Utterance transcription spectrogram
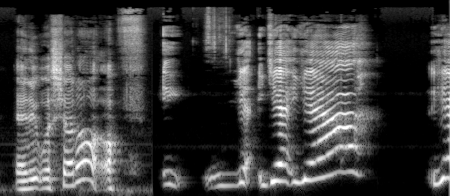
and it was shut off. Yeah, yeah, yeah, yeah.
